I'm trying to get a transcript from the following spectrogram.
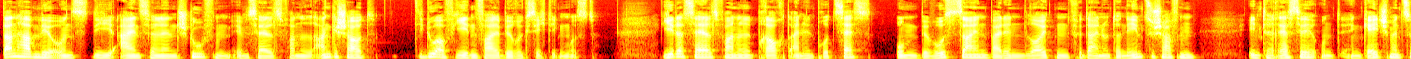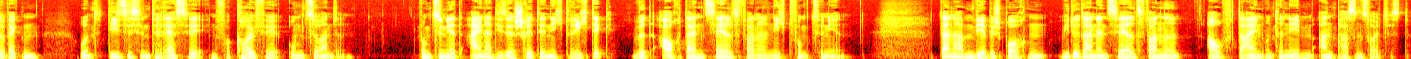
Dann haben wir uns die einzelnen Stufen im Sales Funnel angeschaut die du auf jeden Fall berücksichtigen musst. Jeder Sales Funnel braucht einen Prozess, um Bewusstsein bei den Leuten für dein Unternehmen zu schaffen, Interesse und Engagement zu wecken und dieses Interesse in Verkäufe umzuwandeln. Funktioniert einer dieser Schritte nicht richtig, wird auch dein Sales Funnel nicht funktionieren. Dann haben wir besprochen, wie du deinen Sales Funnel auf dein Unternehmen anpassen solltest.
